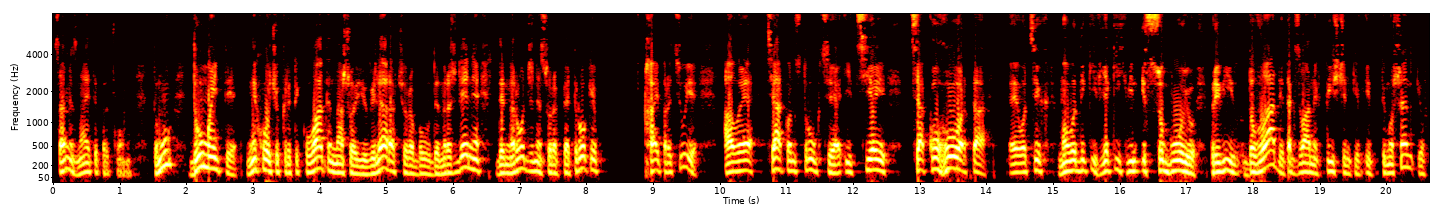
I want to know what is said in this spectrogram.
самі знаєте при кому. Тому думайте, не хочу критикувати нашого ювіляра. Вчора був день рождення, день народження, 45 років. Хай працює, але ця конструкція і цей, ця когорта оцих молодиків, яких він із собою привів до влади, так званих Тищенків і Тимошенків,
